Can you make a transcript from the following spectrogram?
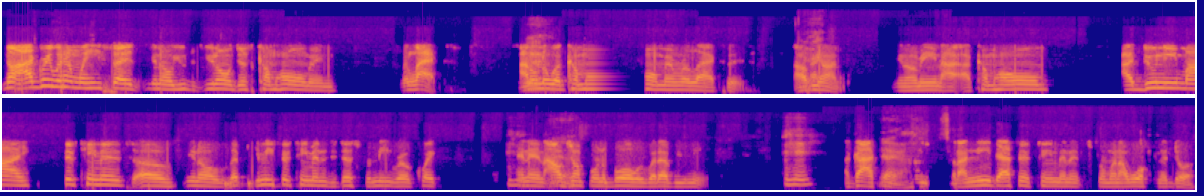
No, I agree with him when he said, you know, you you don't just come home and relax. I don't know what come home and relax is. I'll be honest. You know what I mean? I, I come home. I do need my 15 minutes of, you know, let, give me 15 minutes just for me real quick, Mhm. and then I'll Yeah. jump on the ball with whatever you need. Mhm. I got that. Yeah. But I need that 15 minutes from when I walk in the door.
